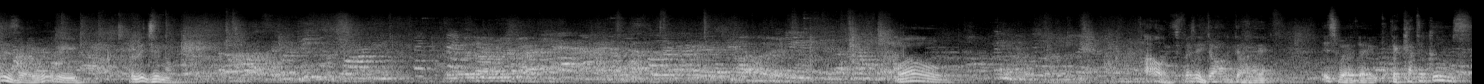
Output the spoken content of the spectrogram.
This is a really original. Whoa. Oh, it's very dark down here. This is where they, the catacombs.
